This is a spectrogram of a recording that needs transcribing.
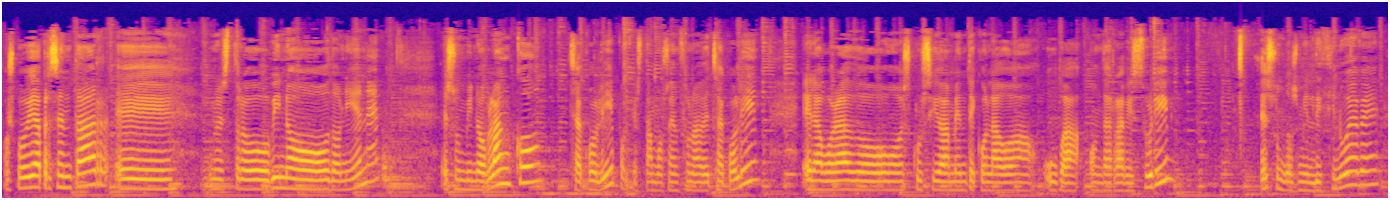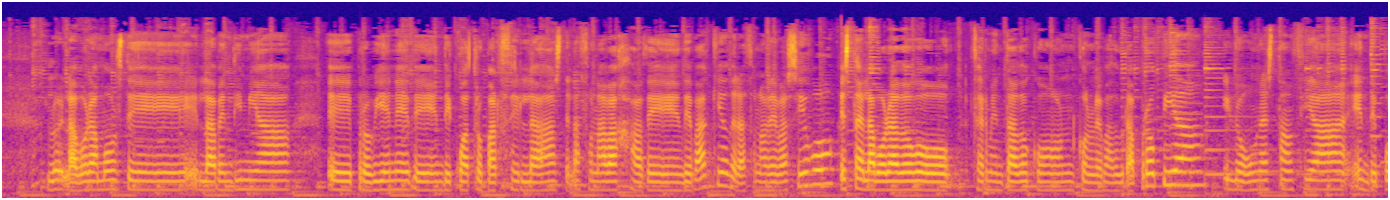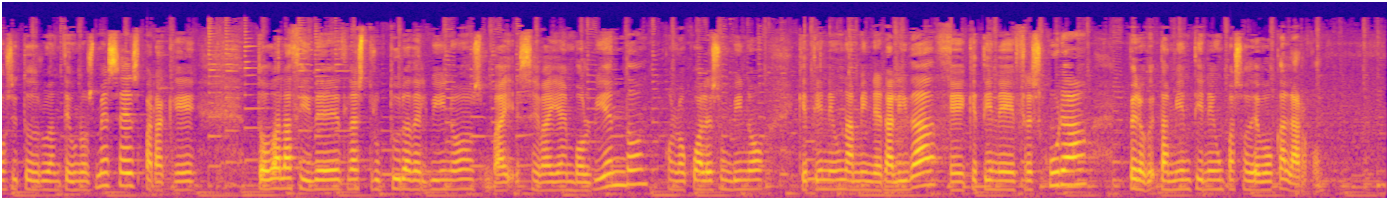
Os voy a presentar eh, nuestro vino Doniene. Es un vino blanco, chacolí, porque estamos en zona de chacolí, elaborado exclusivamente con la uva Onda Ravisuri. Es un 2019, lo elaboramos de la vendimia eh, proviene de, cuatro parcelas de la zona baja de, de, Baquio, de la zona de Basigo. Está elaborado fermentado con, levadura propia y luego una estancia en depósito durante unos meses para que toda la acidez, la estructura del vino se vaya envolviendo, con lo cual es un vino que tiene una mineralidad, eh, que tiene frescura, pero que también tiene un paso de boca largo.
